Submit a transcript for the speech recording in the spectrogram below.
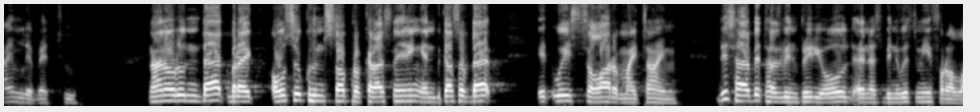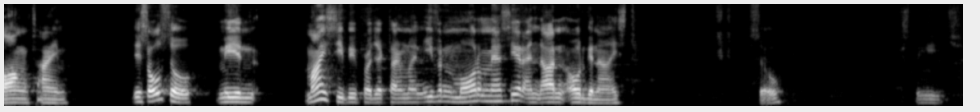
time limited too. Not only that, but I also couldn't stop procrastinating, and because of that, it wastes a lot of my time. This habit has been pretty old and has been with me for a long time. This also made my CP project timeline even more messier and unorganized. So, next page.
